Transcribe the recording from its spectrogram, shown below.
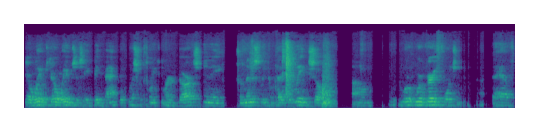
Darrel Williams. Darrel Williams is a big back that rushed for 2,200 yards in a tremendously competitive league. So um, we're, we're very fortunate uh, to have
